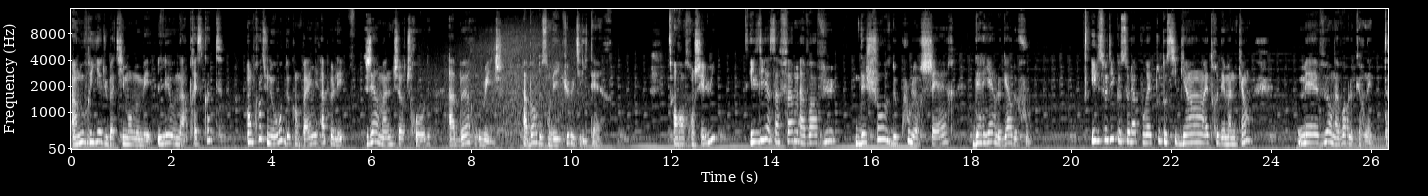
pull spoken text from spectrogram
un ouvrier du bâtiment nommé Leonard Prescott emprunte une route de campagne appelée German Church Road à Burr Ridge, à bord de son véhicule utilitaire. En rentrant chez lui, il dit à sa femme avoir vu des choses de couleur chair derrière le garde-fou. Il se dit que cela pourrait tout aussi bien être des mannequins, mais veut en avoir le cœur net.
